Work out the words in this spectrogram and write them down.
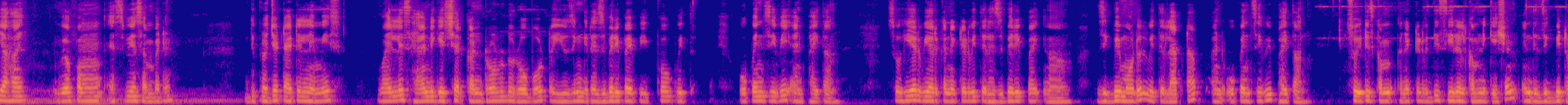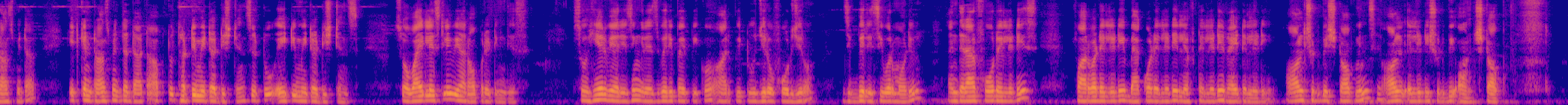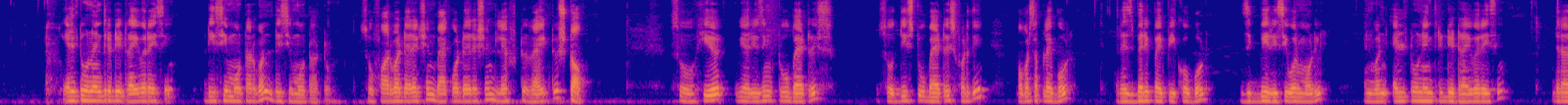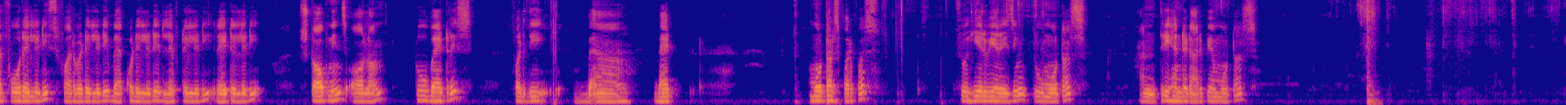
Yeah, hi. We are from SVS Embedded. The project title name is Wireless Hand Gesture Controlled Robot using Raspberry Pi Pico with OpenCV and Python. So here we are connected with Raspberry Pi uh, Zigbee module with a laptop and OpenCV Python. So it is connected with the serial communication and the Zigbee transmitter. It can transmit the data up to 30 meter distance to 80 meter distance. So wirelessly we are operating this. So here we are using Raspberry Pi Pico RP2040 Zigbee receiver module and there are four LEDs forward LED, backward LED, left LED, right LED. All should be stop means all LED should be on stop. L293D driver IC, DC motor 1, DC motor 2. So forward direction, backward direction, left, right to stop. So here we are using two batteries. So these two batteries for the power supply board, Raspberry Pi Pico board Zigbee receiver module and one L293D driver IC. There are four LEDs, forward LED, backward LED, left LED, right LED. Stop means all on. Two batteries for the uh, bat motors purpose. So here we are using two motors and 300 RPM motors.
